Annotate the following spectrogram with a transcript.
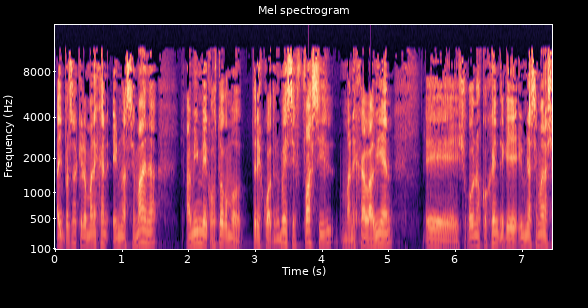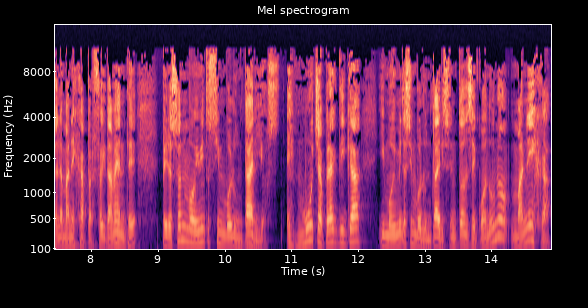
hay personas que lo manejan en una semana, a mí me costó como 3-4 meses fácil manejarla bien. Eh, yo conozco gente que en una semana ya la maneja perfectamente, pero son movimientos involuntarios. Es mucha práctica y movimientos involuntarios. Entonces, cuando uno maneja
